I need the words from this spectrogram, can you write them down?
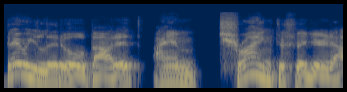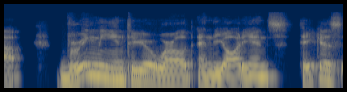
very little about it. I am trying to figure it out. Bring me into your world and the audience. Take us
